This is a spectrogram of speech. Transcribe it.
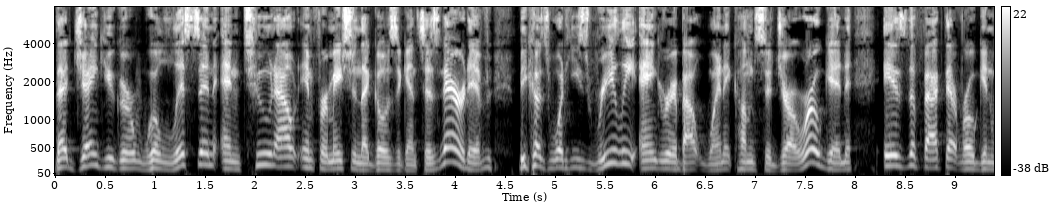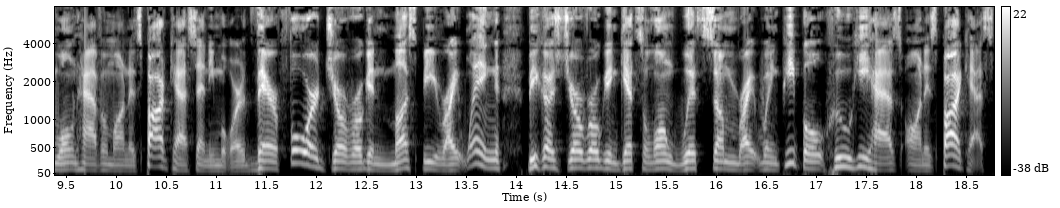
that Cenk Uygur will listen and tune out information that goes against his narrative because what he's really angry about when it comes to Joe Rogan is the fact that Rogan won't have him on his podcast anymore. Therefore, Joe Rogan must be right wing because Joe Rogan gets along with some right wing people who he has on his podcast.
